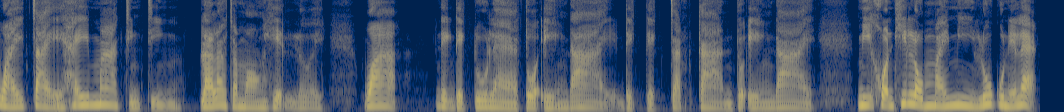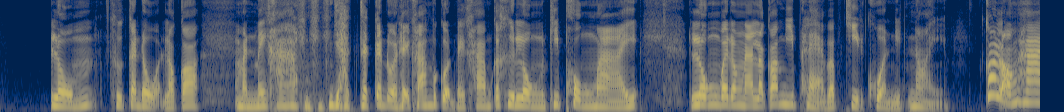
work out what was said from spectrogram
ไว้ใจให้มากจริง ๆ แล้วเราจะมองเห็นเลยว่าเด็กๆดูแลตัวเองได้ เด็กๆจัดการตัวเองได้ มีคนที่ล้มไหมมีลูกกูนี่แหละ ล้มคือกระโดดแล้วก็มันไม่ข้าม อยากจะกระโดดให้ข้ามปรากฏไม่ข้าม ก็คือลงที่พงไม้ ลงไปตรงนั้น แล้วก็มีแผลแบบขีดข่วนนิดหน่อย ก็ร้องไห้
